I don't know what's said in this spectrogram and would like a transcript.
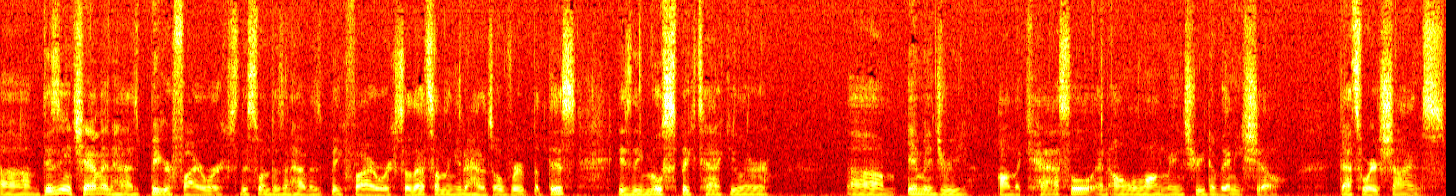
Um, Disney Enchantment has bigger fireworks. This one doesn't have as big fireworks, so that's something it has over it. But this is the most spectacular um, imagery on the castle and all along Main Street of any show. That's where it shines.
